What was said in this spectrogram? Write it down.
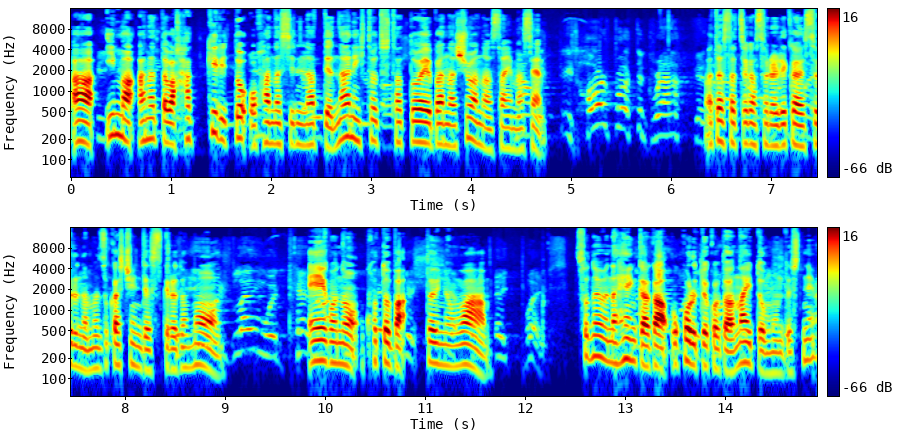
ああ、今あなたははっきりとお話になって何一つ例え話はなさいません。私たちがそれを理解するのは難しいんですけれども、英語の言葉というのは、そのような変化が起こるということはないと思うんですね。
